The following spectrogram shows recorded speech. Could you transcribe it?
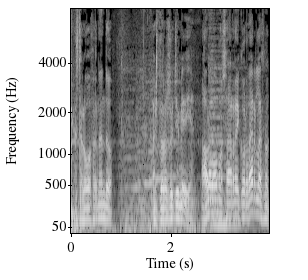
Hasta luego, Fernando. Hasta las ocho y media. Ahora vamos a recordar las noticias.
